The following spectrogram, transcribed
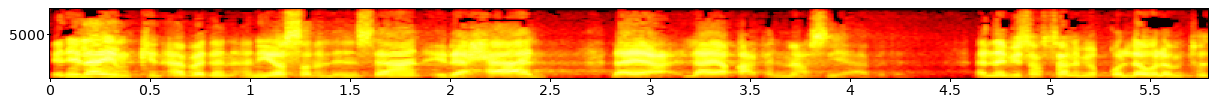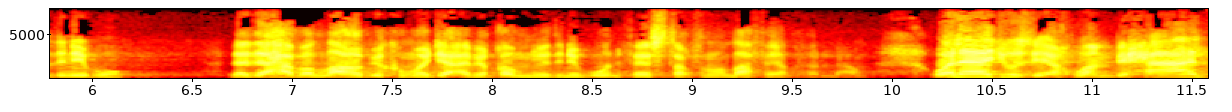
يعني لا يمكن أبدا أن يصل الإنسان إلى حال لا لا يقع في المعصية أبدا. النبي صلى الله عليه وسلم يقول لو لم تذنبوا لذهب الله بكم وجاء بقوم يذنبون فيستغفرون الله فيغفر لهم. ولا يجوز يا إخوان بحال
